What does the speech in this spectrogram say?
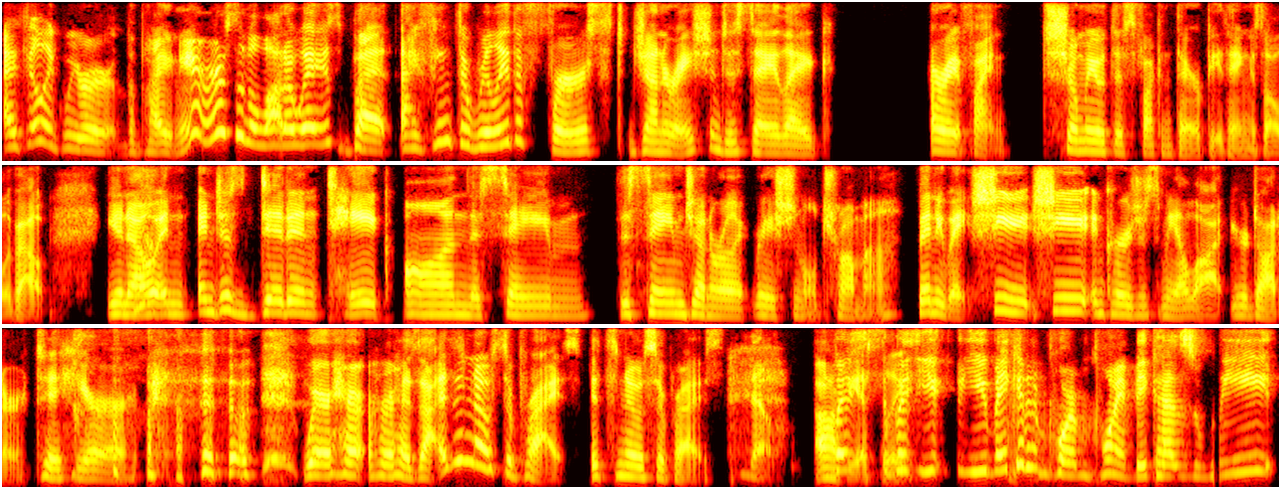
I feel like we were the pioneers in a lot of ways but i think they're really the first generation to say like all right fine. Show me what this fucking therapy thing is all about you know Yeah. and and just didn't take on the same the same generational trauma. But anyway she she encourages me a lot your daughter to hear where her, her head's at. It's no surprise. It's no surprise no. Obviously. But, but you, you make an important point because we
